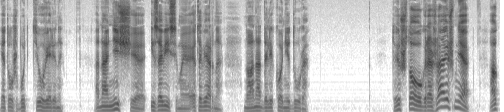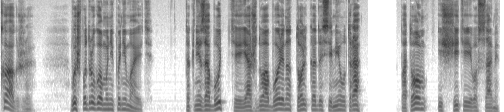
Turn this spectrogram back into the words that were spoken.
Это уж будьте уверены. Она нищая и зависимая, это верно, но она далеко не дура. Ты что, угрожаешь мне? А как же? Вы ж по-другому не понимаете. Так не забудьте, я жду Аборина только до семи утра. Потом ищите его сами.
